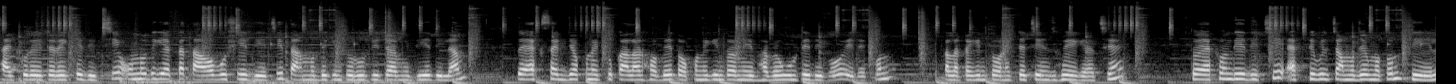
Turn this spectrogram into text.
সাইড করে এটা রেখে দিচ্ছি। অন্যদিকে একটা তাওয়া বসিয়ে দিয়েছি, তার মধ্যে কিন্তু রুটিটা আমি দিয়ে দিলাম। তো এক সাইড যখন একটু কালার হবে, তখনই কিন্তু আমি এভাবে উল্টে দিব। এই দেখুন কালারটা কিন্তু অনেকটা চেঞ্জ হয়ে গেছে। তো এখন দিয়ে দিচ্ছি এক টেবিল চামচের মতন তেল।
